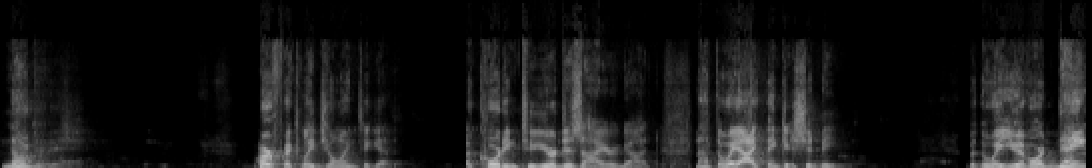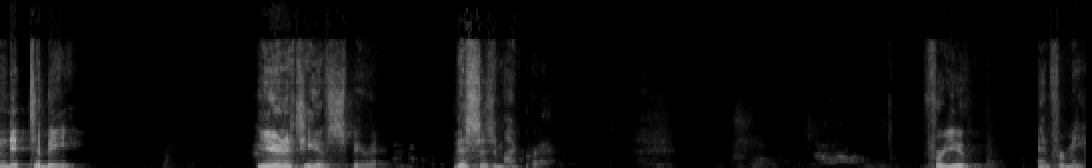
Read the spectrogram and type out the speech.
No division. Perfectly joined together according to your desire, God. Not the way I think it should be, but the way you have ordained it to be. Unity of spirit. This is my prayer. For you and for me.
